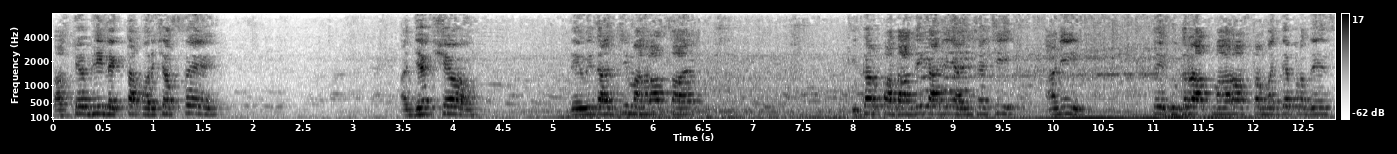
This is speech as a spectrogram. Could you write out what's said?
राष्ट्रीय भील एकता परिषदचे अध्यक्ष देवीदासजी महाराज साहेब इतर पदाधिकारी यांच्याशी आणि ते गुजरात महाराष्ट्र मध्य प्रदेश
